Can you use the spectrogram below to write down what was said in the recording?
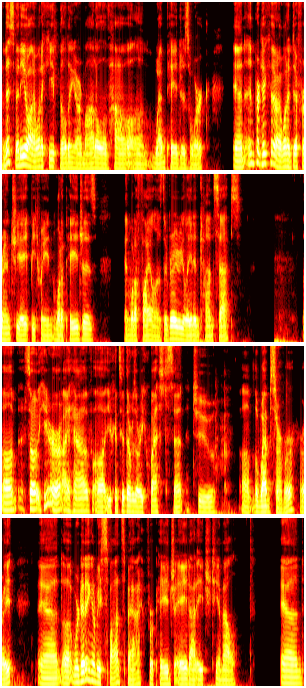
In this video, I want to keep building our model of how um, web pages work. And in particular, I want to differentiate between what a page is and what a file is. They're very related concepts. Um, so here I have, uh, you can see there was a request sent to um, the web server, right? And uh, we're getting a response back for page a.html. And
